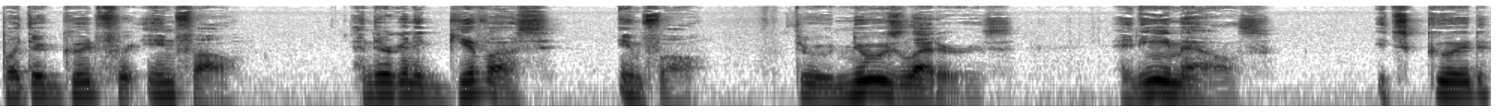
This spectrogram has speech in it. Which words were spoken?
but they're good for info. And they're going to give us info through newsletters and emails. It's good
